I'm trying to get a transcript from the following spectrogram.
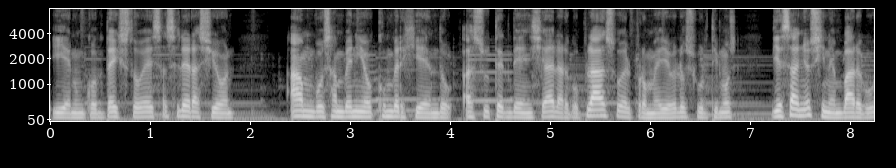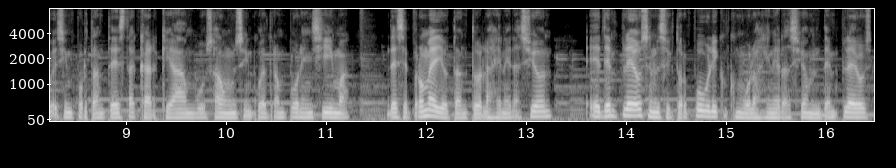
y en un contexto de desaceleración, ambos han venido convergiendo a su tendencia de largo plazo del promedio de los últimos 10 años, sin embargo, es importante destacar que ambos aún se encuentran por encima de ese promedio, tanto la generación de empleos en el sector público como la generación de empleos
